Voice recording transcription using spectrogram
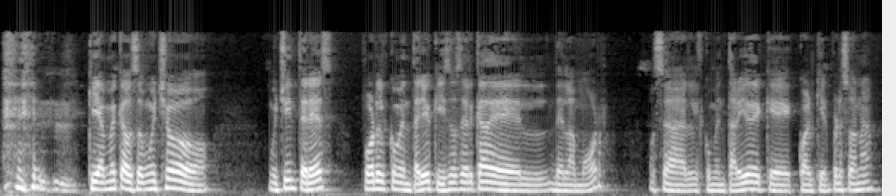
que ya me causó mucho, mucho interés, por el comentario que hizo acerca del, del amor. O sea, el comentario de que cualquier persona,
